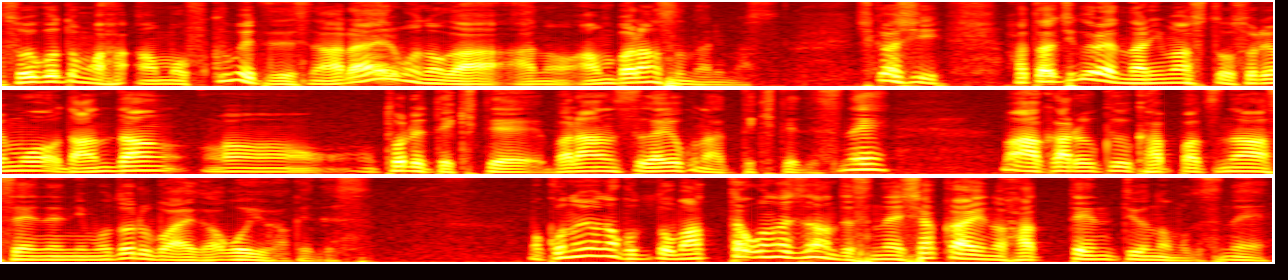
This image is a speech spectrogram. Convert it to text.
そういうこともも含めてですね、あらゆるものがあのアンバランスになります。しかし、二十歳ぐらいになりますと、それもだんだん取れてきて、バランスが良くなってきてですね、まあ、明るく活発な青年に戻る場合が多いわけです。まこのようなことと全く同じなんですね。社会の発展っていうのもですね、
